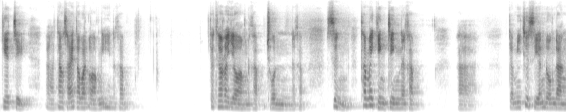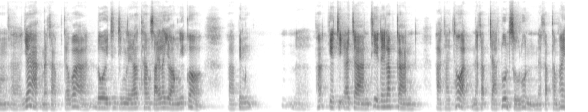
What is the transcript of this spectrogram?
เกียรจิทางสายตะวันออกนี้นะครับแถวๆระยองนะครับชนนะครับ ซึ่งถ้าไม่เก่งจริงนะครับ จะมีชื่อเสียงโด่งดังยากนะครับ แต่ว่าโดยจริง ๆ แล้วทางสายระยองนี้ก็เป็นพระเกจิอาจารย์ที่ได้รับการาถ่ายทอดนะครับจากรุ่นสู่รุ่นนะครับทำให้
